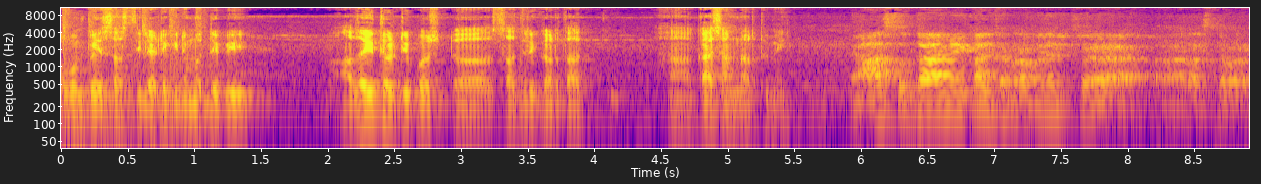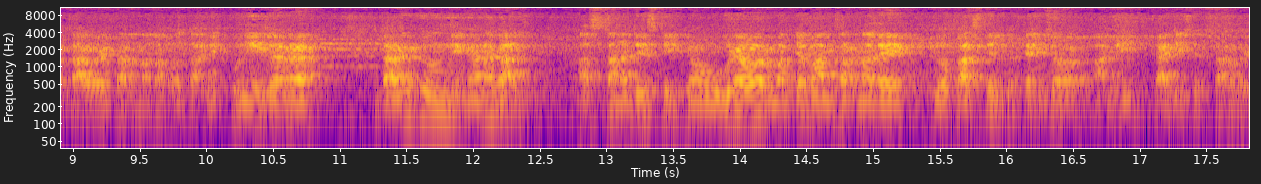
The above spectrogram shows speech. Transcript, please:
ओपन पेस असतील या ठिकाणी मद्यपी आजही थर्टी फर्स्ट साजरी करतात. काय सांगणार तुम्ही? आज सुद्धा आम्ही कालच्या प्रमाणेच अ, रस्त्यावर कारवाई करणार आहोत आणि कुणी जर दारू पिऊन धिंगाणा घाल असताना दिसतील किंवा उघड्यावर मद्यपान करणारे लोक असतील तर त्यांच्यावर आम्ही कायदेशीर कारवाई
